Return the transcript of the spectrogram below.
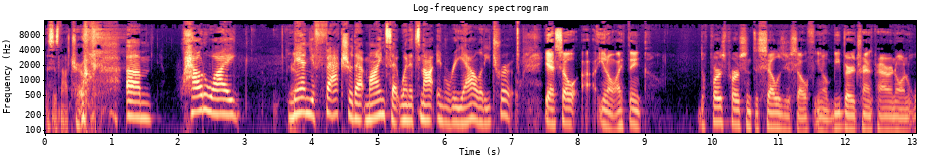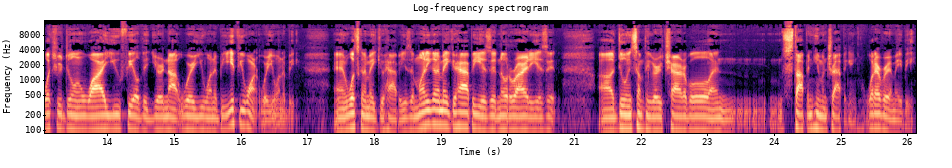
this is not true. Um, how do I manufacture that mindset when it's not in reality true? Yeah, so uh, you know, I think the first person to sell is yourself. You know, be very transparent on what you're doing, why you feel that you're not where you want to be, if you aren't where you want to be, and what's going to make you happy. Is it money going to make you happy? Is it notoriety? Is it uh, doing something very charitable and stopping human trafficking, whatever it may be?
